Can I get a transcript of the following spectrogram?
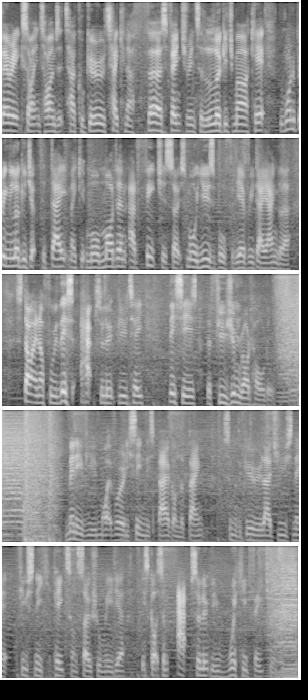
Very exciting times at Tackle Guru, taking our first venture into the luggage market. We want to bring luggage up to date, make it more modern, add features so it's more usable for the everyday angler. Starting off with this absolute beauty, this is the Fusion Rod Holder. Many of you might have already seen this bag on the bank, some of the Guru lads using it, a few sneaky peeks on social media. It's got some absolutely wicked features.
